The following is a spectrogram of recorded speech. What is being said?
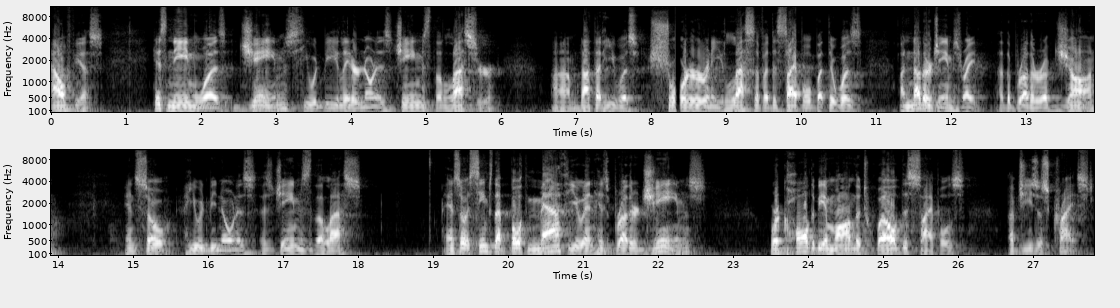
Alphaeus. His name was James. He would be later known as James the Lesser. Um, not that he was shorter or any less of a disciple, but there was another James, right? Uh, the brother of John. And so he would be known as, as James the Less. And so it seems that both Matthew and his brother James were called to be among the 12 disciples of Jesus Christ.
